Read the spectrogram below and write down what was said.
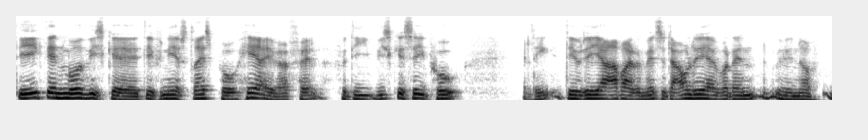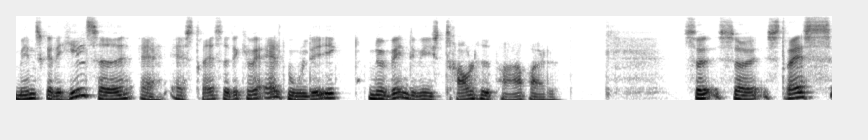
det er ikke den måde, vi skal definere stress på, her i hvert fald, fordi vi skal se på, det er jo det, jeg arbejder med til daglig, er, hvordan øh, når mennesker det hele taget er, er stresset, det kan være alt muligt, det er ikke nødvendigvis travlhed på arbejdet. Så, så stress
